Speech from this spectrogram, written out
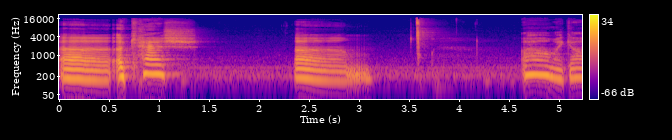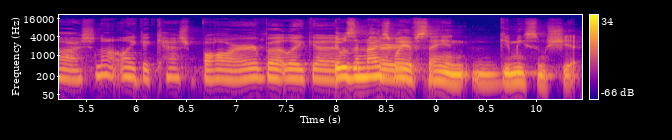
uh a cash um oh my gosh, not like a cash bar, but like a It was a nice or- way of saying, "Give me some shit.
